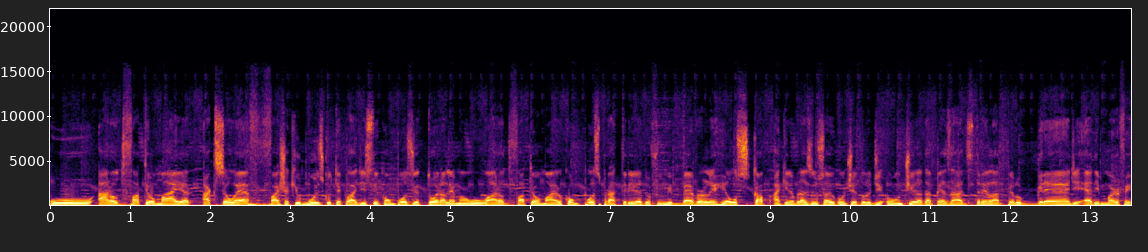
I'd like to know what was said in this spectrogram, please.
o Harold Fattelmeier Axel F, faixa que o músico, tecladista e compositor alemão o Harold Fattelmeier compôs para a trilha do filme Beverly Hills Cop. Aqui no Brasil saiu com o título de Um Tira da Pesada, estrelado pelo grande Eddie Murphy.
